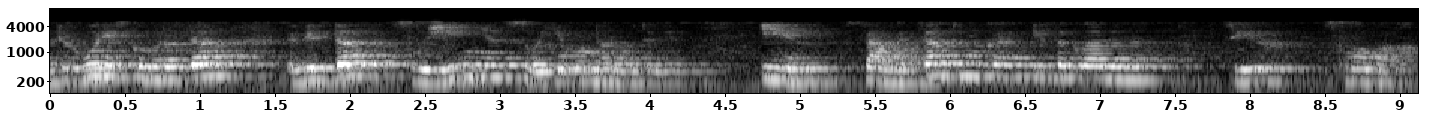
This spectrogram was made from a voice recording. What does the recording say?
Григорій Сковорода віддав служіння своєму народові. Саме ця думка і закладена в цих словах,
